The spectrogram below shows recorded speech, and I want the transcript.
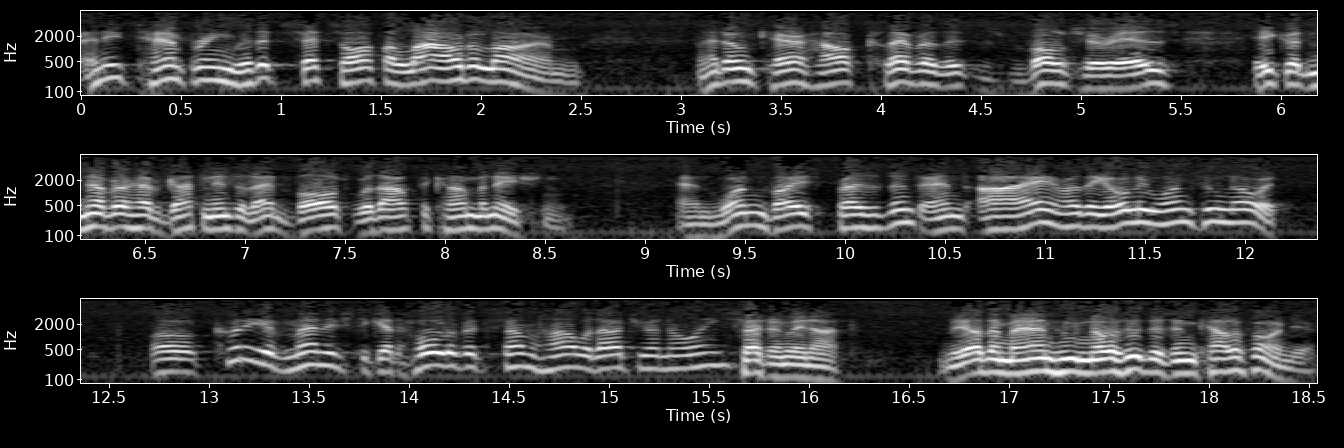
Any tampering with it sets off a loud alarm. I don't care how clever this vulture is, he could never have gotten into that vault without the combination. And one vice president and I are the only ones who know it. Well, could he have managed to get hold of it somehow without your knowing? Certainly not. The other man who knows it is in California.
